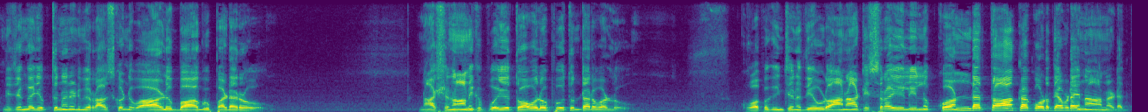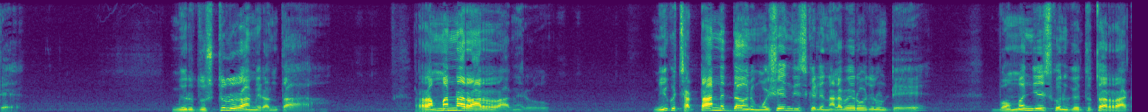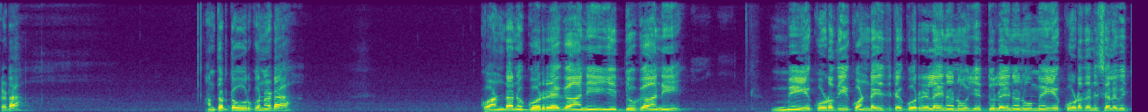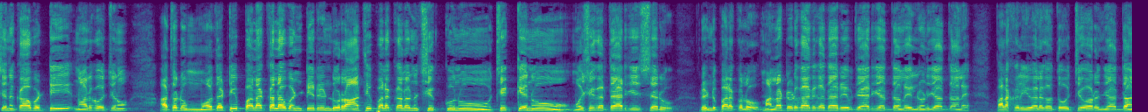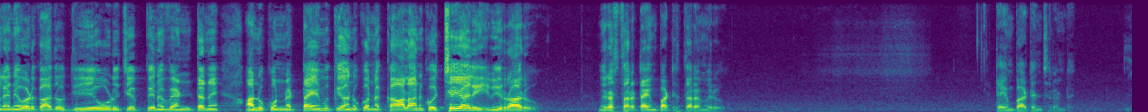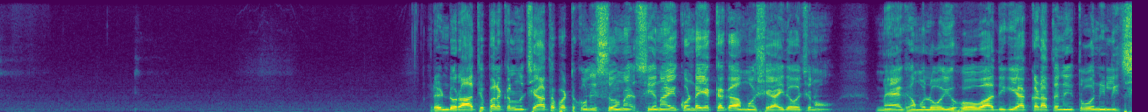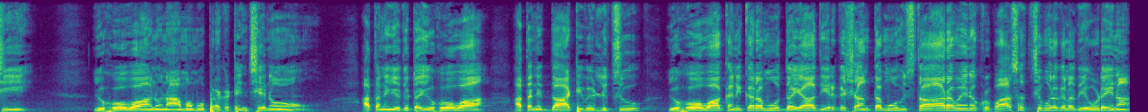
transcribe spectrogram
నిజంగా చెప్తున్నానండి మీరు రాసుకోండి. వాళ్ళు బాగుపడరు. నాశనానికి పోయే తోవలో పోతుంటారు వాళ్ళు. కోపగించిన దేవుడు ఆనాటి ఇస్రాయేలీలను కొండ తాకకూడదు ఎవడైనా అన్నాడంతే. మీరు దుష్టులు రా మీరంతా. రమ్మన్నా రారరా మీరు. మీకు చట్టాన్ని ఇద్దామని మోషేని తీసుకెళ్ళి నలభై రోజులుంటే బొమ్మని చేసుకొని గెత్తుతారా అక్కడ? అంతటితో ఊరుకున్నాడా? కొండను గొర్రె కానీ ఎద్దు కానీ మేయకూడదు ఈ కొండ ఎదుట గొర్రెలైనను ఎద్దులైనను మేయకూడదని సెలవిచ్చిన కాబట్టి నాలుగో అతడు మొదటి పలకల వంటి రెండు రాతి పలకలను చెక్కును చెక్కెను. మోసగా తయారు చేశారు రెండు పలకలు. మల్లటోడు కాదు కదా రేపు తయారు చేద్దాంలే ఎల్లుండి చేద్దాంలే పలకలు ఈవేళతో వచ్చే వారం చేద్దాంలే అనేవాడు కాదు. దేవుడు చెప్పిన వెంటనే అనుకున్న టైంకి అనుకున్న కాలానికి వచ్చేయాలి. మీరు రారు. మీరు వస్తారా? టైం పాటిస్తారా మీరు? టైం పాటించరండి. రెండు రాతి పలకలను చేత పట్టుకుని సోన సీనాయి కొండ ఎక్కగా? మోషే ఐదో వచనం. మేఘములో యుహోవా దిగి అక్కడ అతనితో నిలిచి యుహోవాను నామము ప్రకటించెను. అతని ఎదుట యుహోవా అతని దాటి వెళ్ళుచు యుహోవా కనికరము దయా దీర్ఘశాంతము విస్తారమైన కృపాసత్యములు గల దేవుడైన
